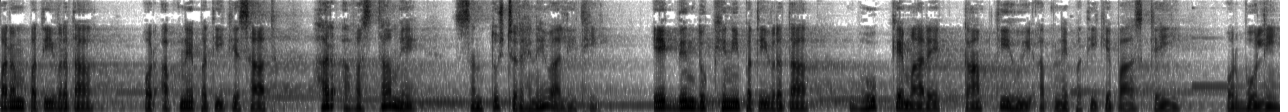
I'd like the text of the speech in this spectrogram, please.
परम पतिव्रता और अपने पति के साथ हर अवस्था में संतुष्ट रहने वाली थी। एक दिन दुखिनी पतिव्रता भूख के मारे कांपती हुई अपने पति के पास गई और बोली,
